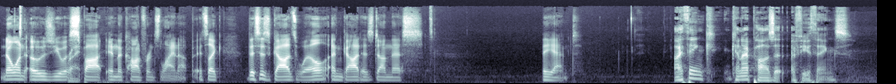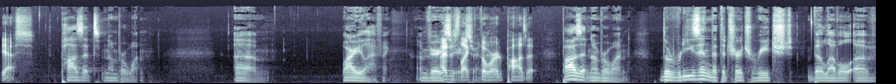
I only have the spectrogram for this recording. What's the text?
No one owes you a Right. spot in the conference lineup. It's like this is God's will and God has done this. The end. I think. Can I posit a few things? Yes. Posit number one. Um, why are you laughing? I'm very. I just like right the now. word posit. Posit number one. The reason that the church reached the level of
